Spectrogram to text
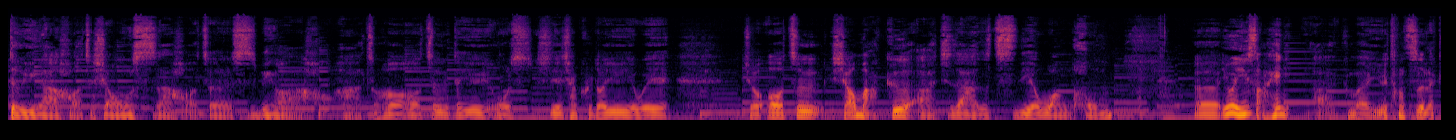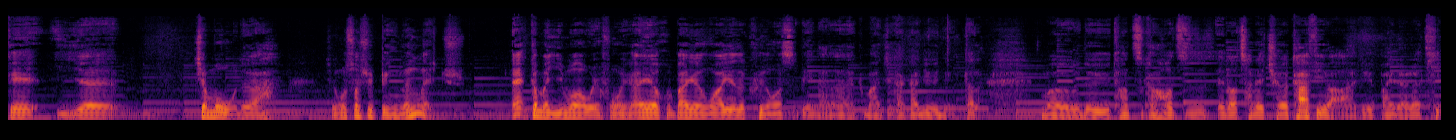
抖音也好，只小红书也好，只视频号也好啊，正好澳洲有得有，我现在想看到有一位叫澳洲小马哥啊，其实也是此地的网红。呃，因为伊是上海人啊，那么有一趟子辣盖伊个节目下头啊，就我稍许评论了一句，哎，那么伊莫回复我讲，哎呀，伙伴友，我也一直看侬个视频，哪能，那么就大家就认得了。那么后头有一趟子刚好是一道出来吃个咖啡伐，啊，就帮伊聊聊天。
